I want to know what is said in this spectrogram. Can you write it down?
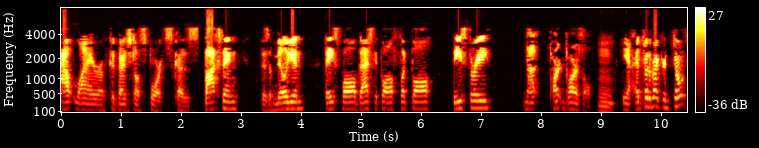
outlier of conventional sports because boxing, there's a million, baseball, basketball, football. These three, not part and parcel. Mm. Yeah, and for the record, don't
